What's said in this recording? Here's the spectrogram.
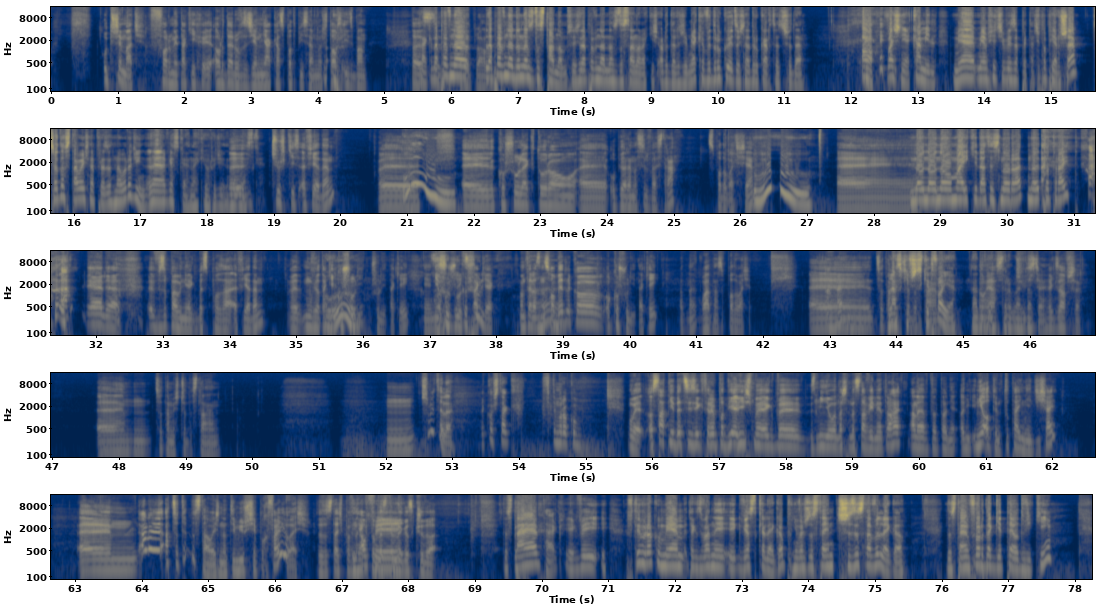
utrzymać w formie takich e, orderów z ziemniaka z podpisem Sztos i dzban. To jest Tak, na pewno, na pewno do nas dostaną, w sensie na pewno do nas dostaną jakiś order ziemniaka, wydrukuję coś na drukarce 3D. O, właśnie, Kamil, mia, miałem się ciebie zapytać. Po pierwsze, co dostałeś na prezent na urodziny? Na gwiazdkę, na jakie urodziny? Na Y, gwiazdkę. Ciuszki z F1. E, Uuu, e, koszulę, którą e, ubiorę na Sylwestra. Spodoba ci się. uuu. E, No, no, no, Mikey, that is not right, no, not right? Nie, nie. Zupełnie jakby spoza F1. E, Mówię o takiej Uuu. koszuli. Koszuli takiej. Nie, nie o Koszuli, koszulce koszuli. takiej, jak mam teraz na sobie, tylko o koszuli takiej. Ładna, ładna podoba się. E, co tam Laski wszystkie dostałem? twoje na No jasne, które będą. oczywiście, jak zawsze. Em, co tam jeszcze dostałem? Mm, w sumie tyle. Jakoś tak w tym roku... Mówię, ostatnie decyzje, które podjęliśmy, jakby zmieniło nasze nastawienie trochę, ale to, to nie, nie o tym tutaj, nie dzisiaj. Em, ale, a co ty dostałeś? No tym już się pochwaliłeś. To dostałeś pewne Jakby- auto bez tylnego skrzydła. Dostałem, tak, jakby w tym roku miałem tak zwany y, gwiazdkę Lego, ponieważ dostałem trzy zestawy Lego. Dostałem Forda GT od Wiki,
